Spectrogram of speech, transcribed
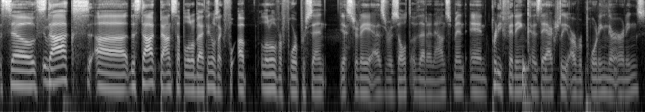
So stocks, uh, the stock bounced up a little bit. I think it was like fo- up a little over four percent yesterday as a result of that announcement, and pretty fitting because they actually are reporting their earnings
